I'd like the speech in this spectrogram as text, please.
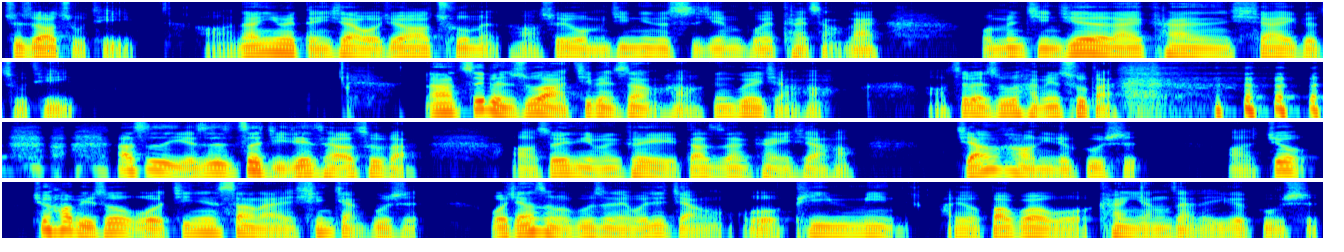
最主要主题。好，那因为等一下我就要出门啊，所以我们今天的时间不会太长。来，我们紧接着来看下一个主题。那这本书啊，基本上哈，跟各位讲哈，啊，这本书还没出版，它是也是这几天才要出版啊，所以你们可以大致上看一下哈。讲好你的故事啊，就就好比说，我今天上来先讲故事，我讲什么故事呢？我就讲我拼命，还有包括我看阳宅的一个故事。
